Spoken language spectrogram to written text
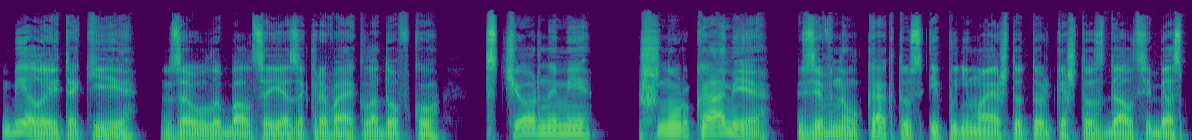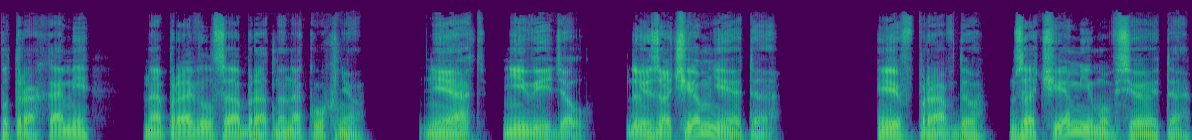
«Белые такие», — заулыбался я, закрывая кладовку. «С черными шнурками?» Зевнул кактус и, понимая, что только что сдал себя с потрохами, направился обратно на кухню. «Нет, не видел. Да и зачем мне это?» И вправду, зачем ему все это?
